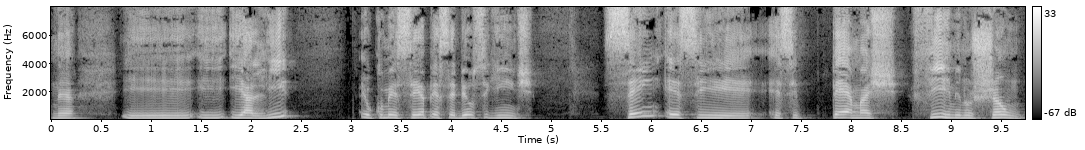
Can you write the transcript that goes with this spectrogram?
né? E, e, e ali eu comecei a perceber o seguinte: sem esse, esse pé mais firme no chão,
